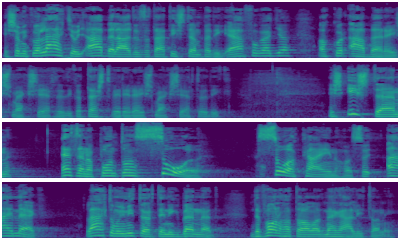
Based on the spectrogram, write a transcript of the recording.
És amikor látja, hogy Ábel áldozatát Isten pedig elfogadja, akkor Ábelre is megsértődik, a testvérére is megsértődik. És Isten ezen a ponton szól, szól Káinhoz, hogy állj meg, látom, hogy mi történik benned, de van hatalmad megállítani.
